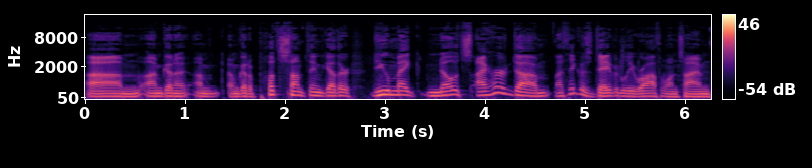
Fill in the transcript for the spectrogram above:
um, I'm gonna I'm I'm gonna put something together? Do you make notes? I heard um, I think it was David Lee Roth one time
